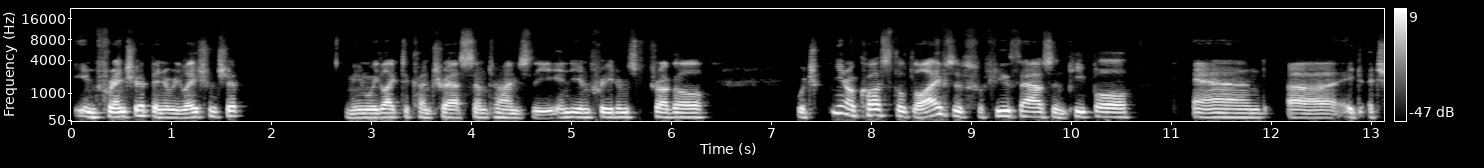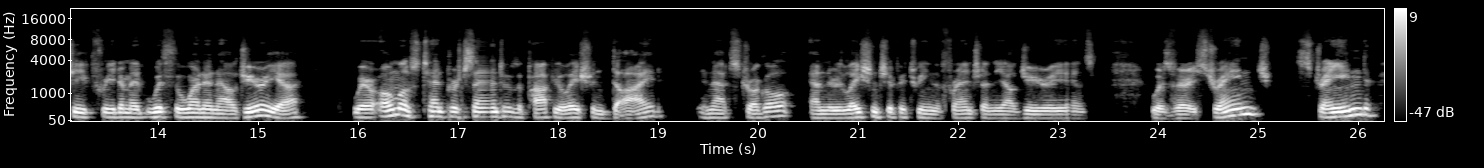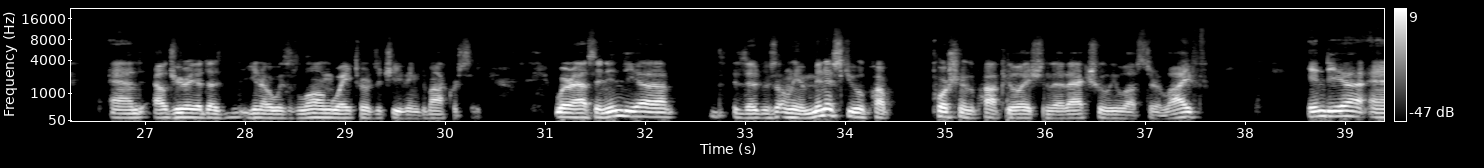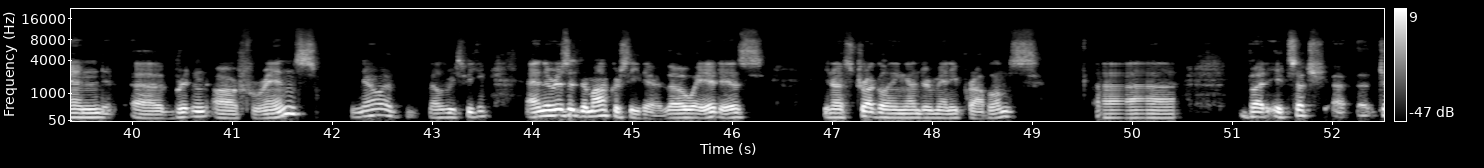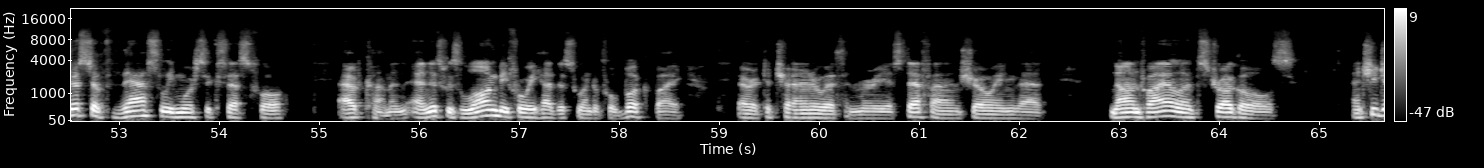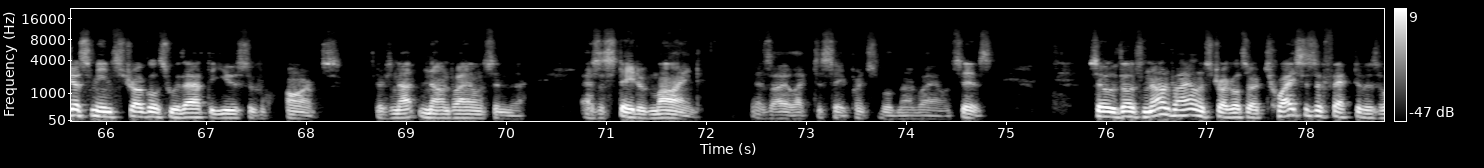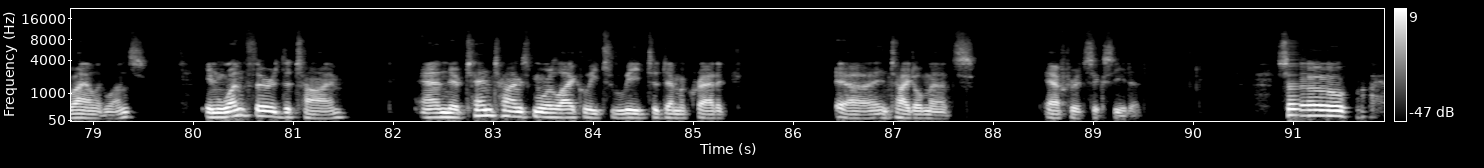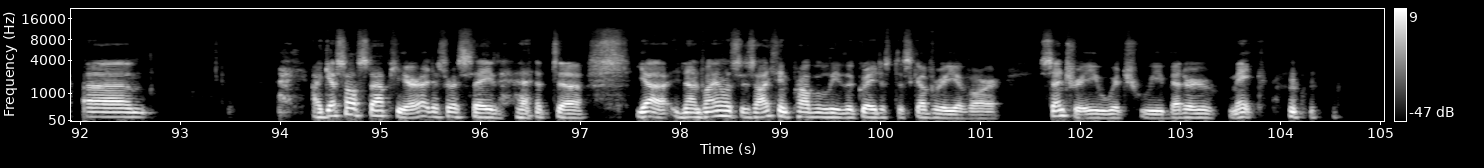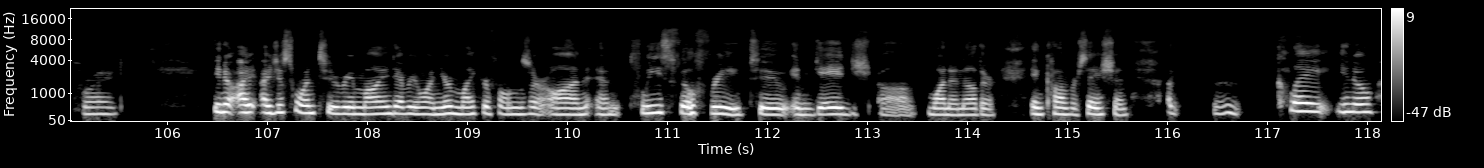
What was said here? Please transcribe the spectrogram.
in friendship in a relationship. I mean, we like to contrast sometimes the Indian freedom struggle, which you know cost the lives of a few thousand people, and uh, achieved freedom, with the one in Algeria where almost 10% of the population died in that struggle, and the relationship between the French and the Algerians was very strange, strained, and Algeria, does, you know, was a long way towards achieving democracy. Whereas in India, there was only a minuscule portion of the population that actually lost their life. India and uh, Britain are friends you know, relatively speaking. And there is a democracy there, though it is, you know, struggling under many problems. Uh, but it's such just a vastly more successful outcome. And, and this was long before we had this wonderful book by Erica Chenoweth and Maria Stephan showing that nonviolent struggles, and she just means struggles without the use of arms. There's not nonviolence in the as a state of mind, as I like to say, principled nonviolence is. So those nonviolent struggles are twice as effective as violent ones in one third the time, and they're 10 times more likely to lead to democratic uh, entitlements after it succeeded. So um, I guess I'll stop here. I just want to say that, uh, yeah, nonviolence is, I think, probably the greatest discovery of our century, which we better make. right. You know, I, I just want to remind everyone your microphones are on, and please feel free to engage uh, one another in conversation. Uh, Clay, you know,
